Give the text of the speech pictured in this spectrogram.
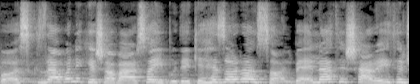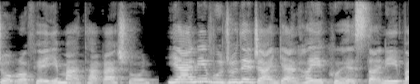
باسک زبان کشاورزهایی بوده که هزاران سال به علت شرایط جغرافیایی منطقهشون یعنی وجود جنگل‌های کوهستانی و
